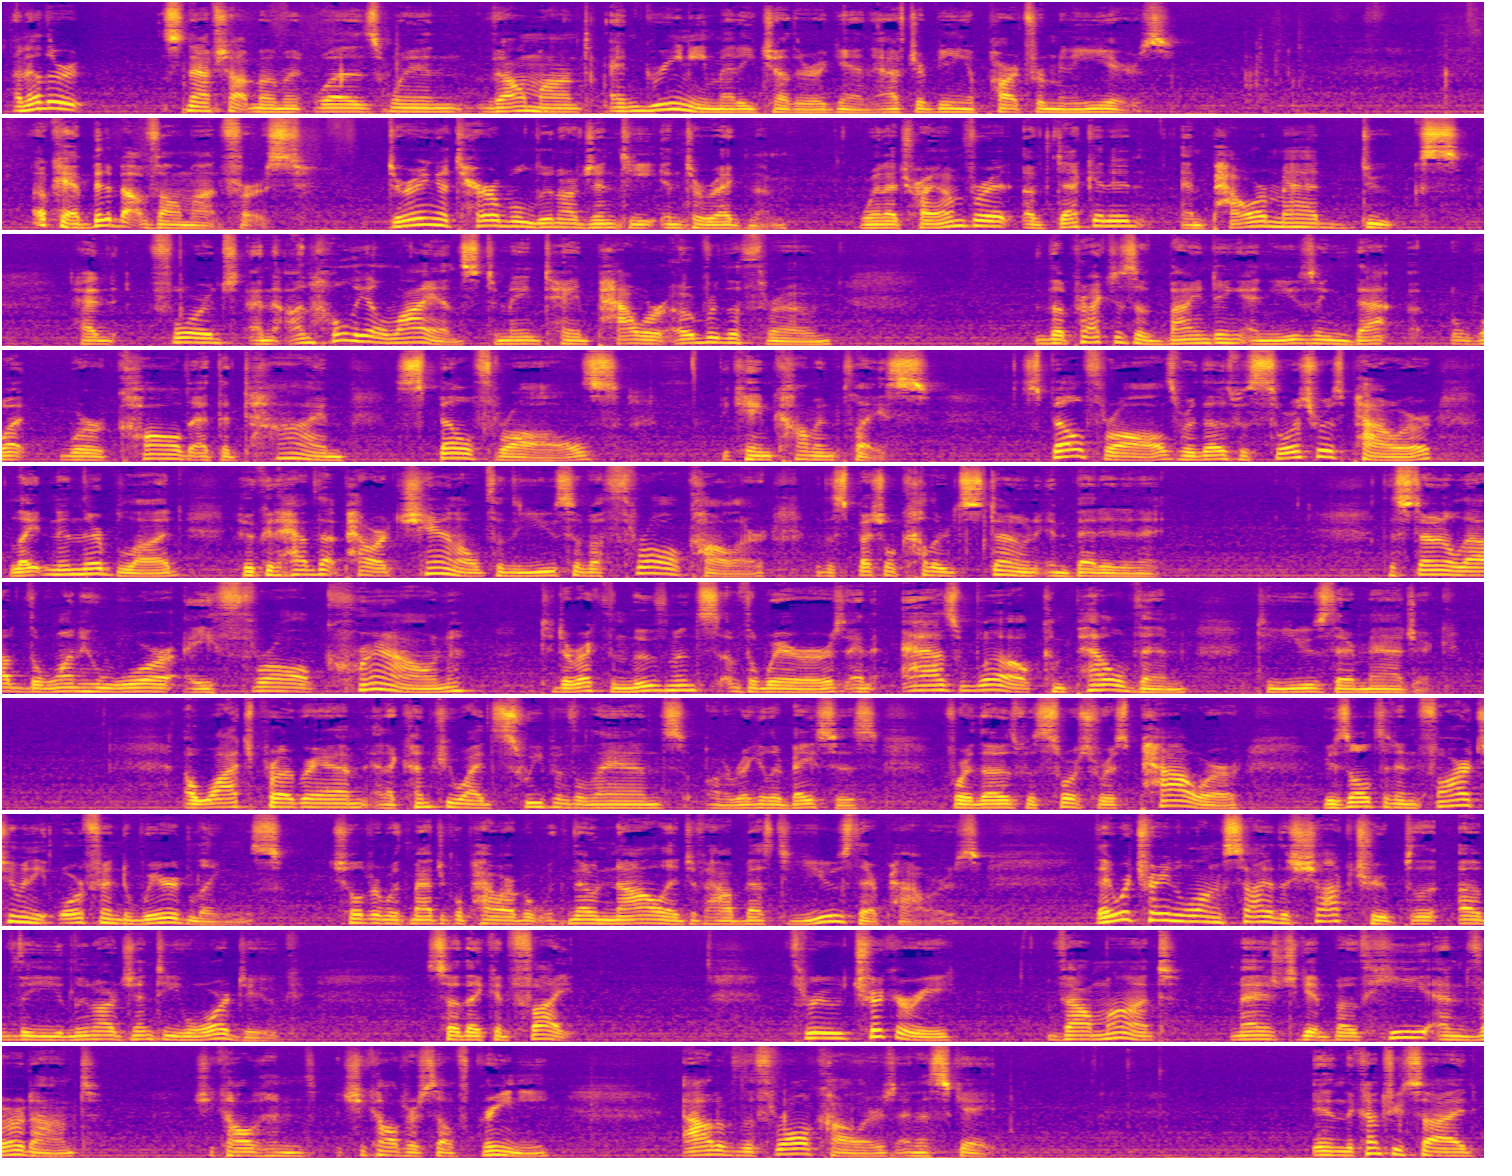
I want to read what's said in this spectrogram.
Another snapshot moment was when Valmont and Greeny met each other again after being apart for many years. Okay, a bit about Valmont first. During a terrible Lunargenti interregnum, when a triumvirate of decadent and power mad dukes had forged an unholy alliance to maintain power over the throne. The practice of binding and using that what were called at the time spell thralls became commonplace. Spell thralls were those with sorcerous power latent in their blood who could have that power channeled through the use of a thrall collar with a special colored stone embedded in it. The stone allowed the one who wore a thrall crown to direct the movements of the wearers and as well compel them to use their magic. A watch program and a countrywide sweep of the lands on a regular basis for those with sorcerous power resulted in far too many orphaned weirdlings, children with magical power but with no knowledge of how best to use their powers, they were trained alongside the shock troops of the Lunargenti War Duke so they could fight. Through trickery, Valmont managed to get both he and Verdant, she called him she called herself Greeny, out of the thrall collars and escape. In the countryside,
